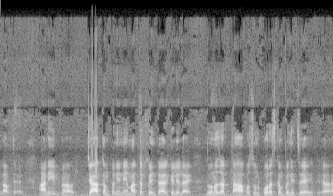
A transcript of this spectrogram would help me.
लावते आहे. आणि ज्या कंपनीने मार्कर पेन तयार केलेलं आहे दोन हजार दहापासून कोरस कंपनीचे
